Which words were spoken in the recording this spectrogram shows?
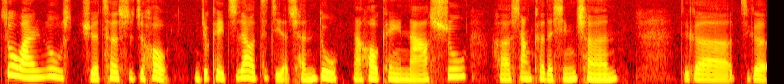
做完入学测试之后。 你就可以知道自己的程度，然后可以拿书和上课的行程。这个这个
